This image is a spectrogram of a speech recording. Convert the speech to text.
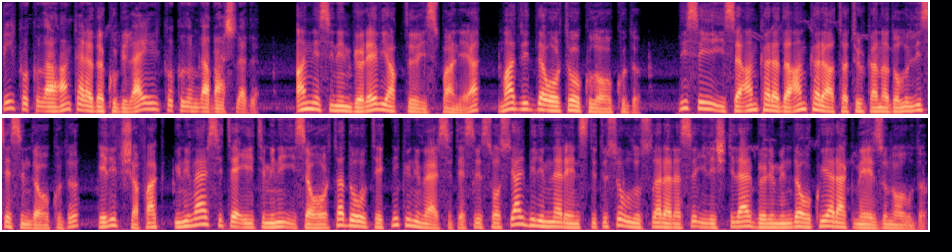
İlkokula Ankara'da Kubilay İlkokulu'nda başladı. Annesinin görev yaptığı İspanya, Madrid'de ortaokulu okudu. Liseyi ise Ankara'da Ankara Atatürk Anadolu Lisesi'nde okudu. Elif Şafak, üniversite eğitimini ise Orta Doğu Teknik Üniversitesi Sosyal Bilimler Enstitüsü Uluslararası İlişkiler bölümünde okuyarak mezun oldu.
